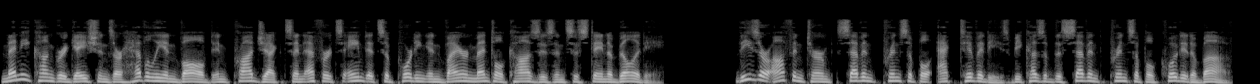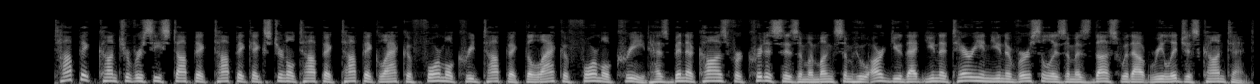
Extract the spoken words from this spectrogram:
Many congregations are heavily involved in projects and efforts aimed at supporting environmental causes and sustainability. These are often termed seventh principle activities because of the seventh principle quoted above. Topic controversies topic topic External topic topic Lack of formal creed topic The lack of formal creed has been a cause for criticism among some who argue that Unitarian Universalism is thus without religious content.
